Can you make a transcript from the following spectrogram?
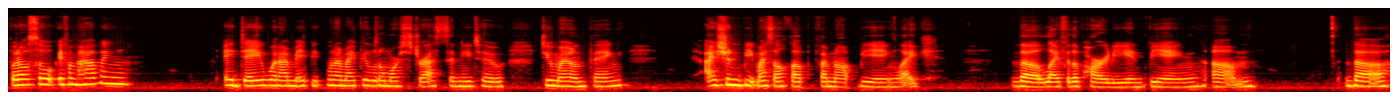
But also if I'm having a day when I may be when I might be a little more stressed and need to do my own thing, I shouldn't beat myself up if I'm not being like the life of the party and being um, the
